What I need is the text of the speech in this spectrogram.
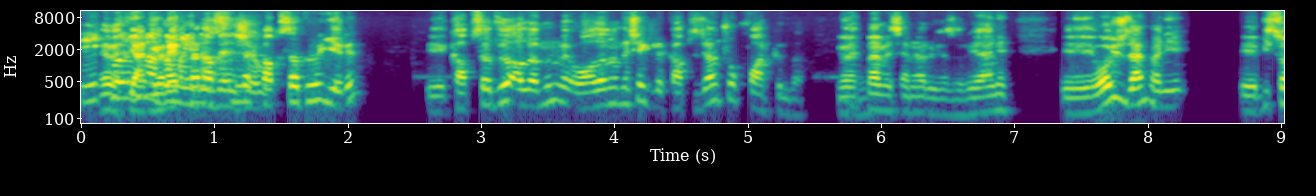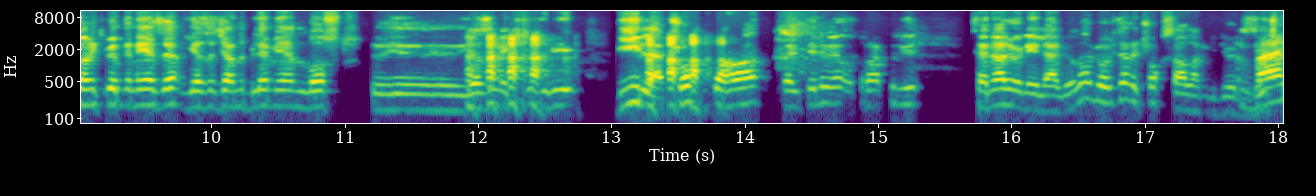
İlk evet, yani yönetmen aslında dejavu. kapsadığı yerin e, kapsadığı alanın ve o alanı ne şekilde kapsayacağını çok farkında. Yönetmen ve senaryo yazarı. Yani e, o yüzden hani e, bir sonraki bölümde ne yaz- yazacağını bilemeyen Lost e, yazım ekibi gibi değiller. Çok daha kaliteli ve oturaklı bir senaryo ile ilerliyorlar ve o yüzden de çok sağlam gidiyor. Bizi ben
